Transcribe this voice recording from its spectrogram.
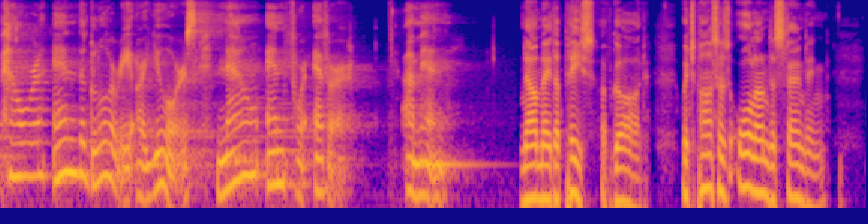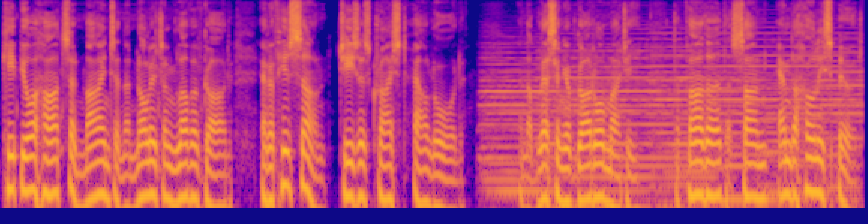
power and the glory are yours now and forever. Amen. Now may the peace of God, which passes all understanding, keep your hearts and minds in the knowledge and love of God and of his Son, Jesus Christ our Lord. And the blessing of God Almighty, the Father, the Son, and the Holy Spirit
